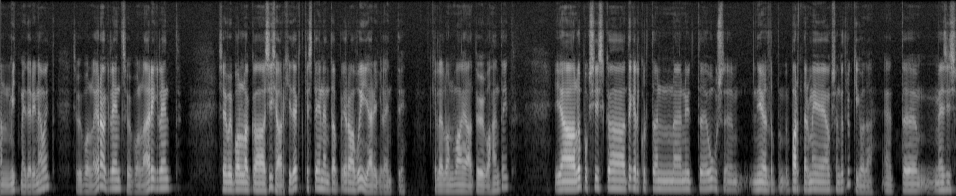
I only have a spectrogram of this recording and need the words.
on mitmeid erinevaid, see võib olla eraklient, see võib olla äriklient, see võib olla ka sisearhitekt, kes teenindab era- või äriklienti, kellel on vaja töövahendeid, ja lõpuks siis ka tegelikult on nüüd uus nii-öelda partner meie jaoks on ka trükikoda, et me siis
